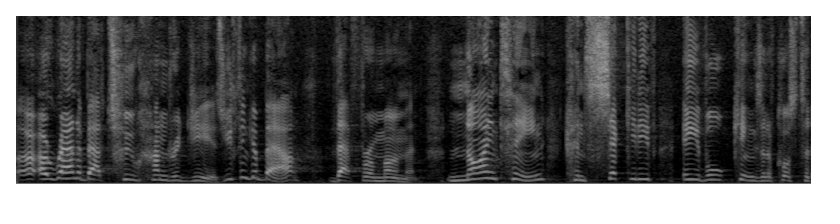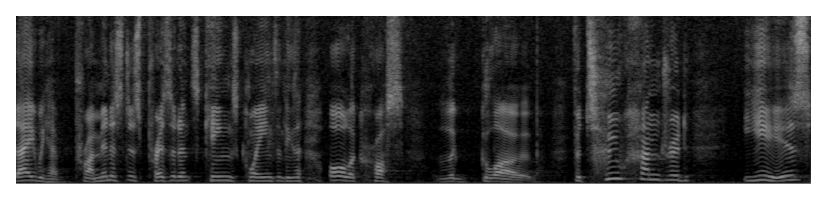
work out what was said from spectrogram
uh, around about 200 years. You think about that for a moment. 19 consecutive evil kings. And of course, today we have prime ministers, presidents, kings, queens, and things all across the globe. For 200 years,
